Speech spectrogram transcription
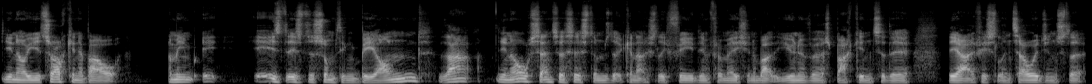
You know, you're talking about. I mean, it, is is there something beyond that? You know, sensor systems that can actually feed information about the universe back into the the artificial intelligence that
